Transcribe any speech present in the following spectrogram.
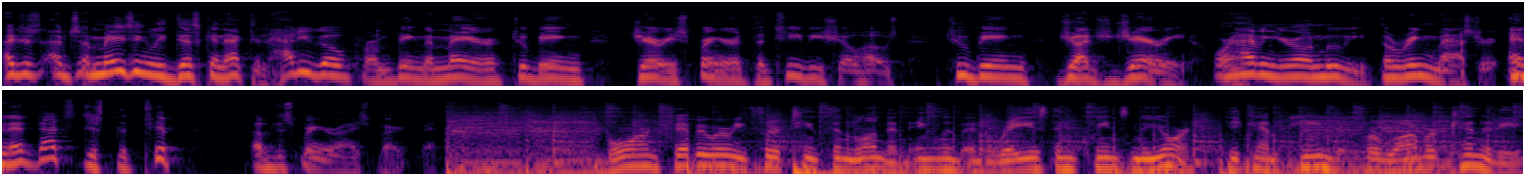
I just just amazingly disconnected. How do you go from being the mayor to being Jerry Springer, the TV show host, to being Judge Jerry, or having your own movie, The Ringmaster? And that, that's just the tip of the Springer iceberg, man. Born February 13th in London, England and raised in Queens, New York, he campaigned for Robert Kennedy,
